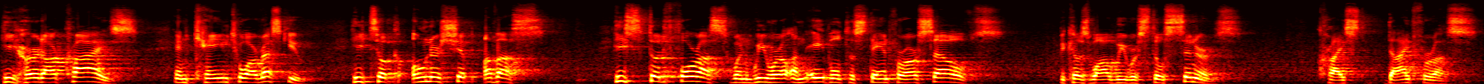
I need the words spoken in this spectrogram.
He heard our cries and came to our rescue. He took ownership of us. He stood for us when we were unable to stand for ourselves. Because while we were still sinners, Christ died for us.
